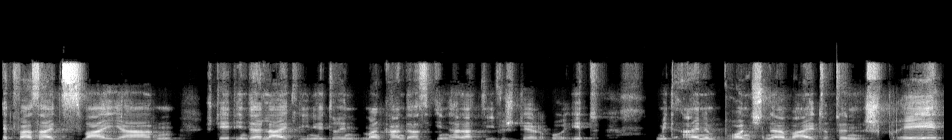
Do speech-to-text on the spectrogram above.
Etwa seit zwei Jahren steht in der Leitlinie drin, man kann das inhalative Steroid mit einem bronchenerweiterten Spray,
